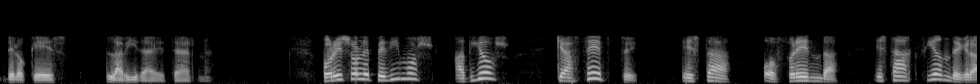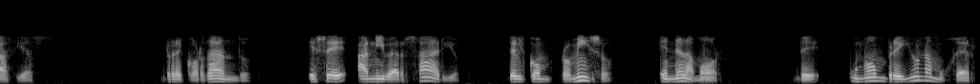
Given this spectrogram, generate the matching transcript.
de lo que es la vida eterna. Por eso le pedimos a Dios que acepte esta ofrenda, esta acción de gracias, recordando ese aniversario del compromiso en el amor de un hombre y una mujer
